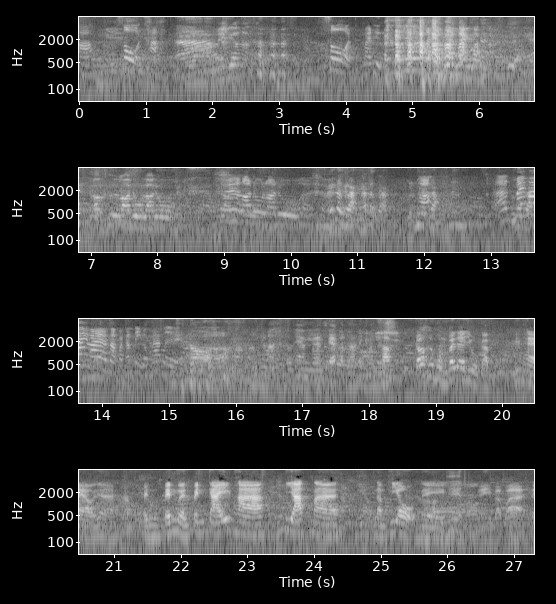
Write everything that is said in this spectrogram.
คะโสดค่ะ อ่าในเรื่องอะโสดหมายถึงในเรื่องอะไรเรื่องไหนผมก็คือรอดูรอดูใช่รอดูรอดูค่ะไม่เหลืองหลักนะเหลืองหลักเหลืองหลักนิดนึงอะไม่ไม่ไม่ค่ะปกติมากๆเลยอ๋ออะตัวแทนแป๊บแป๊บละคะเป็นยังไงบ้างครับ ก็คือผมก็จะอยู่กับพี่แพรวเนี่ยนะครับเป็นเป็นเหมือนเป็นไกด์พาพี่ยักษ์มานำเที่ยวในในแบบว่าใน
